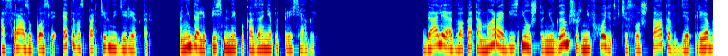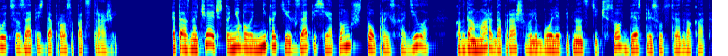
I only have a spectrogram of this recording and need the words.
а сразу после этого спортивный директор. Они дали письменные показания под присягой. Далее адвокат Амара объяснил, что Нью-Гэмпшир не входит в число штатов, где требуется запись допроса под стражей. Это означает, что не было никаких записей о том, что происходило, когда Амара допрашивали более 15 часов без присутствия адвоката.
